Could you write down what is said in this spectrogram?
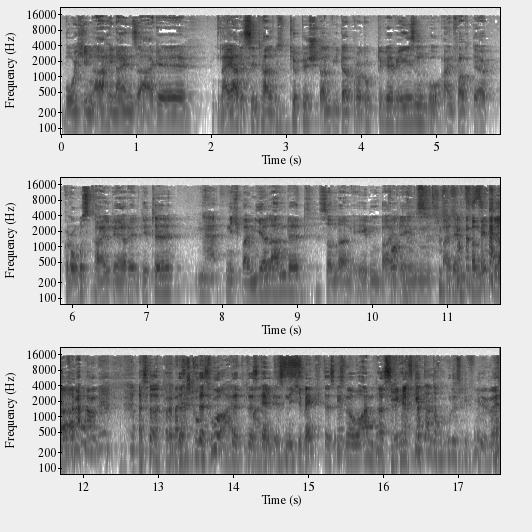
wo ich im Nachhinein sage, naja, das sind halt typisch dann wieder Produkte gewesen, wo einfach der Großteil der Rendite ja. nicht bei mir landet, sondern eben bei dem, bei dem Vermittler. Also, Oder bei der Struktur das, halt. Das, das Geld ist nicht weg, das ist nur woanders. Es gibt dann doch ein gutes Gefühl.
